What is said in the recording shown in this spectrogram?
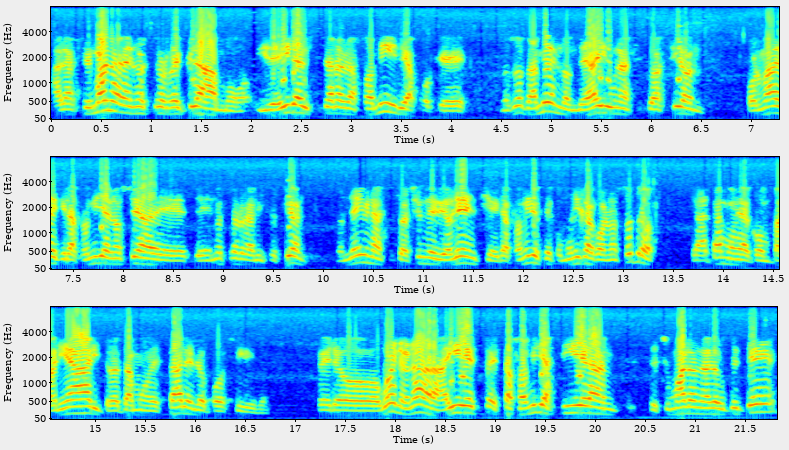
a la semana de nuestro reclamo y de ir a visitar a las familias, porque nosotros también, donde hay una situación, por más de que la familia no sea de, nuestra organización, donde hay una situación de violencia y la familia se comunica con nosotros, tratamos de acompañar y tratamos de estar en lo posible. Pero bueno, nada, ahí estas familias sí eran, se sumaron a la UTT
